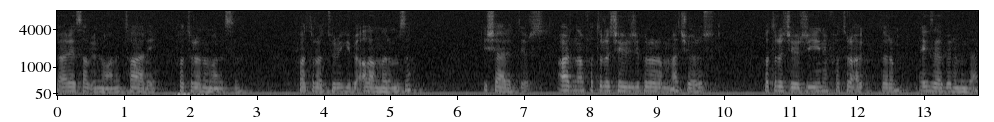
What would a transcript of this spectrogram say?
Cari hesap ünvanı, tarih, fatura numarası, fatura türü gibi alanlarımızı işaretliyoruz. Ardından fatura çevirici programını açıyoruz. Fatura çevirici yeni fatura aktarım Excel bölümünden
